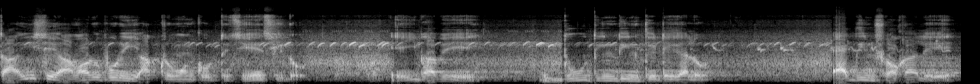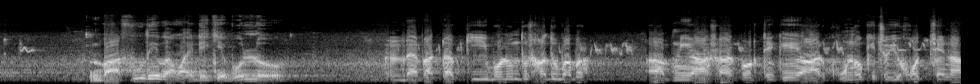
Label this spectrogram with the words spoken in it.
তাই সে আমার উপরেই আক্রমণ করতে চেয়েছিল। এইভাবে দু তিন দিন কেটে গেল। একদিন সকালে বাসুদেব আমায় ডেকে বলল, ব্যাপারটা কি বলুন তো সাধু বাবা? আপনি আসার পর থেকে আর কোনো কিছুই হচ্ছে না।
